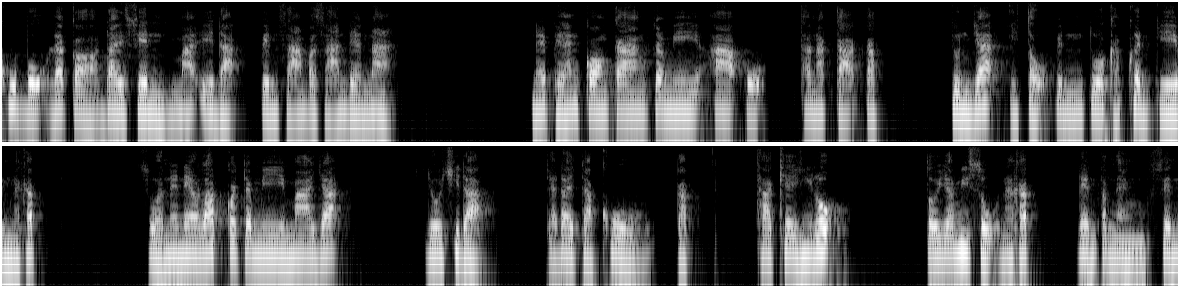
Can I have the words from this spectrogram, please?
คุโบะ และก็ไดเซน มาเอดะ เป็นสามประสานแดนหน้า ในแผงกองกลางจะมีอาโอะธนากะกับจุนยะอิโตะเป็นตัวขับเคลื่อนเกมนะครับ ส่วนในแนวรับก็จะมีมายะโยชิดะ จะได้จับคู่กับทาเคฮิโรโตยามิสุนะครับ เล่นตำแหน่งเซน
